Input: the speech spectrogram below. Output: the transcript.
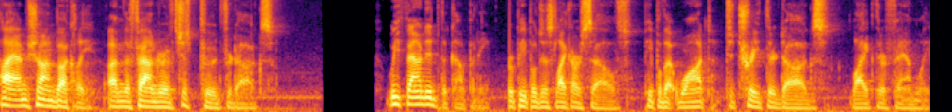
Hi, I'm Shawn Buckley. I'm the founder of Just Food for Dogs. We founded the company for people just like ourselves, people that want to treat their dogs like their family.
